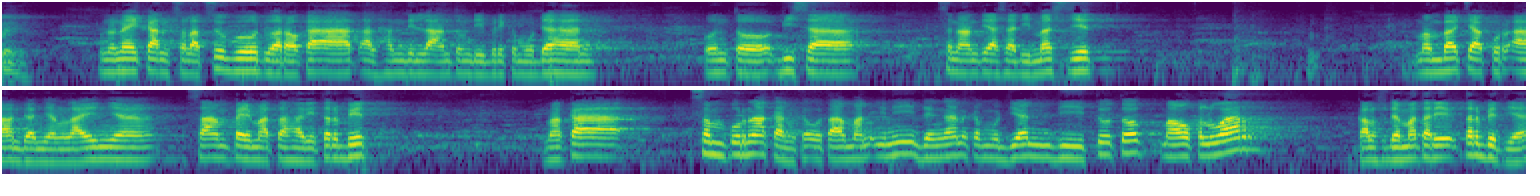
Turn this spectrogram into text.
menunaikan salat subuh dua rakaat alhamdulillah antum diberi kemudahan untuk bisa senantiasa di masjid membaca Quran dan yang lainnya sampai matahari terbit, maka sempurnakan keutamaan ini dengan kemudian ditutup mau keluar kalau sudah matahari terbit ya.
